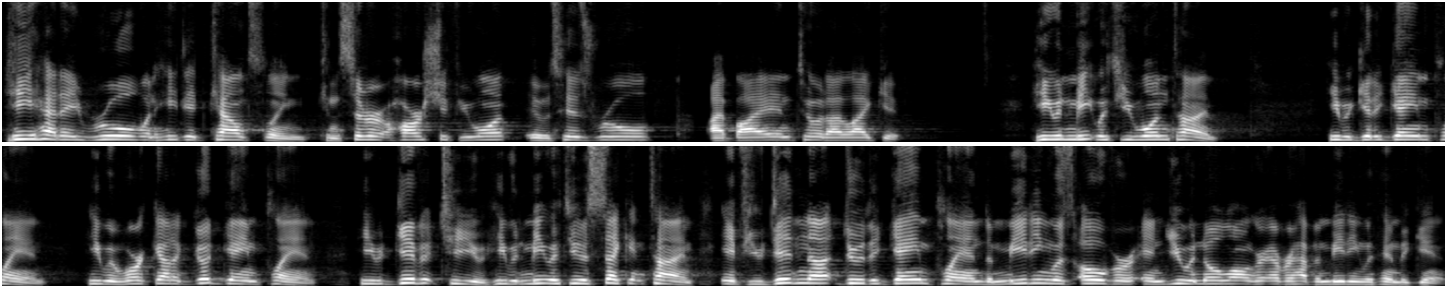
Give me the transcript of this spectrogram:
He had a rule when he did counseling. Consider it harsh if you want, it was his rule. I buy into it, I like it. He would meet with you one time he would get a game plan. He would work out a good game plan. He would give it to you. He would meet with you a second time. If you did not do the game plan, the meeting was over and you would no longer ever have a meeting with him again.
